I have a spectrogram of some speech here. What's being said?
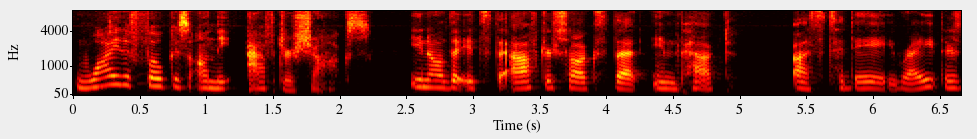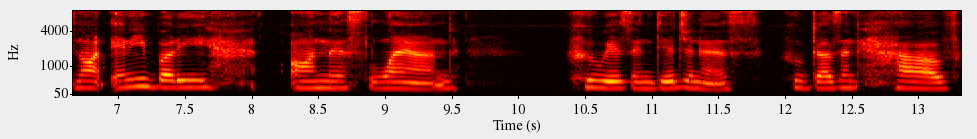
Why the focus on the aftershocks? You know, that it's the aftershocks that impact us today, right? There's not anybody on this land who is Indigenous who doesn't have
